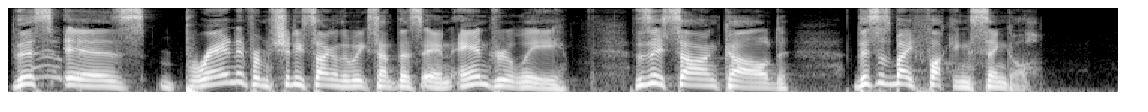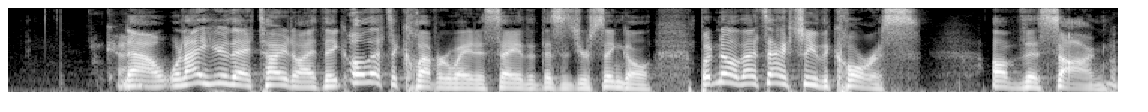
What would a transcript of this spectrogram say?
This oh, is Brandon from Shitty Song of the Week sent this in. Andrew Lee. This is a song called "This Is My Fucking Single." Now, when I hear that title, I think, oh, that's a clever way to say that this is your single. But no, that's actually the chorus of this song.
